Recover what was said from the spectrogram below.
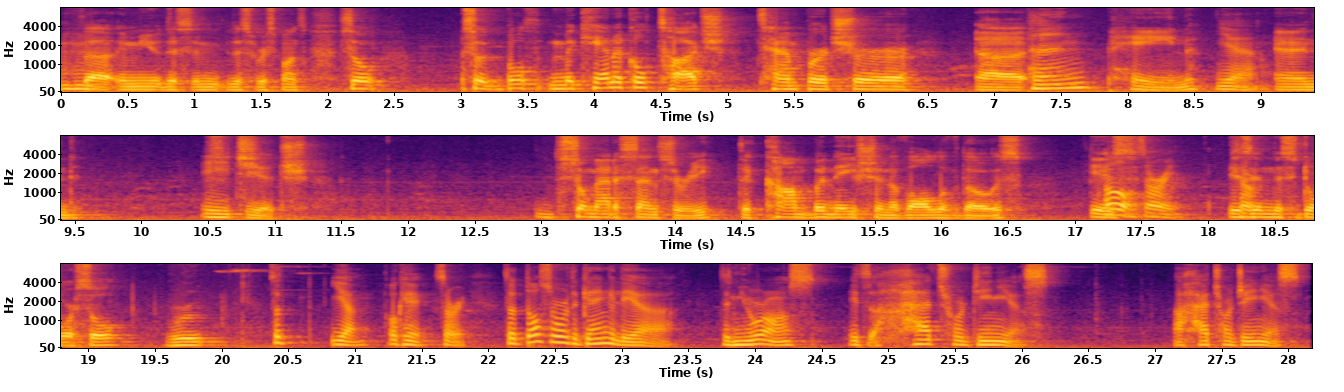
the immune this im- this response. So so both mechanical touch, temperature, uh, pain, pain, yeah, and itch. itch. Somatosensory, the combination of all of those is Oh, sorry. is sorry. in this dorsal root. So yeah, okay, sorry. The dorsal root ganglia, the neurons, is heterogeneous, are heterogeneous,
